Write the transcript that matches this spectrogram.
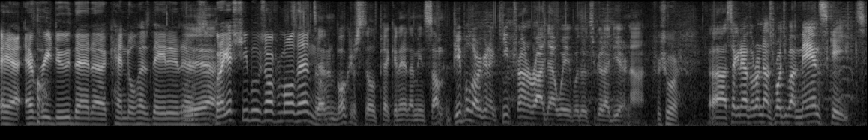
Yeah, every dude that uh, Kendall has dated has. Yeah. But I guess she moves on from all them though. Devin Booker's still picking it. I mean, some people are going to keep trying to ride that wave, whether it's a good idea or not. For sure. Uh, second half of the rundown is brought to you by Manscaped.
